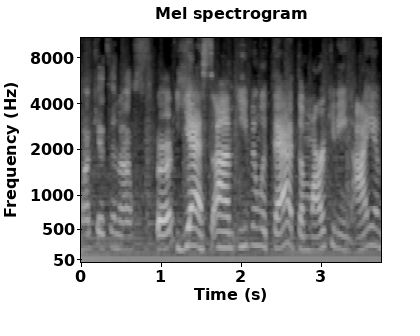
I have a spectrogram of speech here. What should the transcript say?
marketing aspect? Yes, um, even with that, the marketing, I am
